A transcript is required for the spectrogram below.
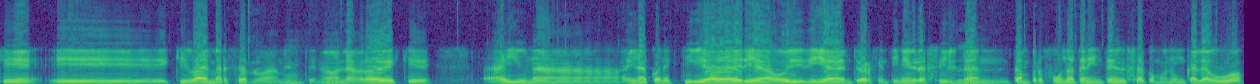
que, eh, que va a emerger nuevamente, ¿no? Mm. La verdad es que hay una hay una conectividad aérea hoy día entre Argentina y Brasil tan tan profunda, tan intensa como nunca la hubo.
